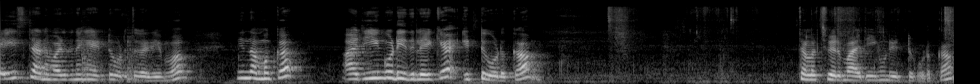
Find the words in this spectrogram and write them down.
ടേസ്റ്റാണ് വഴുതനങ്ങ ഇട്ട് കൊടുത്തു കഴിയുമ്പോൾ. ഇനി നമുക്ക് അരിയും കൂടി ഇതിലേക്ക് ഇട്ട് കൊടുക്കാം. തിളച്ച് വരുമ്പോൾ അരിയും കൂടി ഇട്ട് കൊടുക്കാം.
